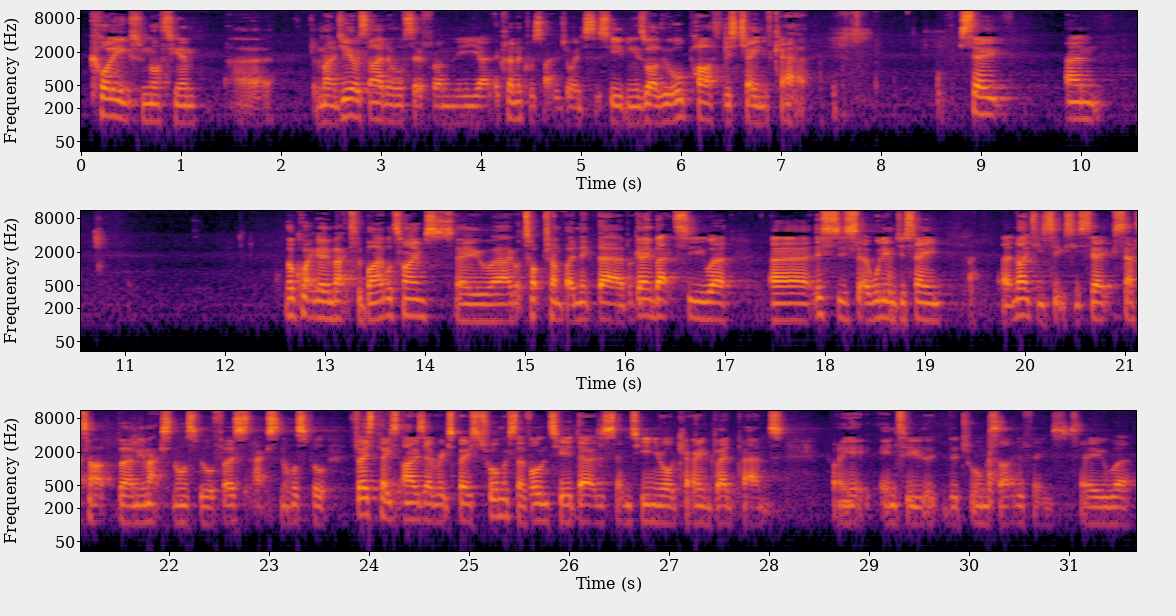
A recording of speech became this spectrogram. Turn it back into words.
colleagues from Nottingham, uh, from the managerial side and also from the, uh, the clinical side, have joined us this evening as well, who are all part of this chain of care. So, um, not quite going back to the Bible times, so uh, I got top trump by Nick there, but going back to uh, uh, this is uh, William Gissane 1966, set up Birmingham Accident Hospital, first accident hospital. First place I was ever exposed to trauma because I volunteered there as a 17 year old carrying bedpans, to get into the, the trauma side of things. So, uh,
